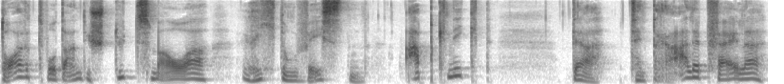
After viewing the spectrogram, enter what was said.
dort wo dann die Stützmauer Richtung Westen abknickt. Der zentrale Pfeiler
